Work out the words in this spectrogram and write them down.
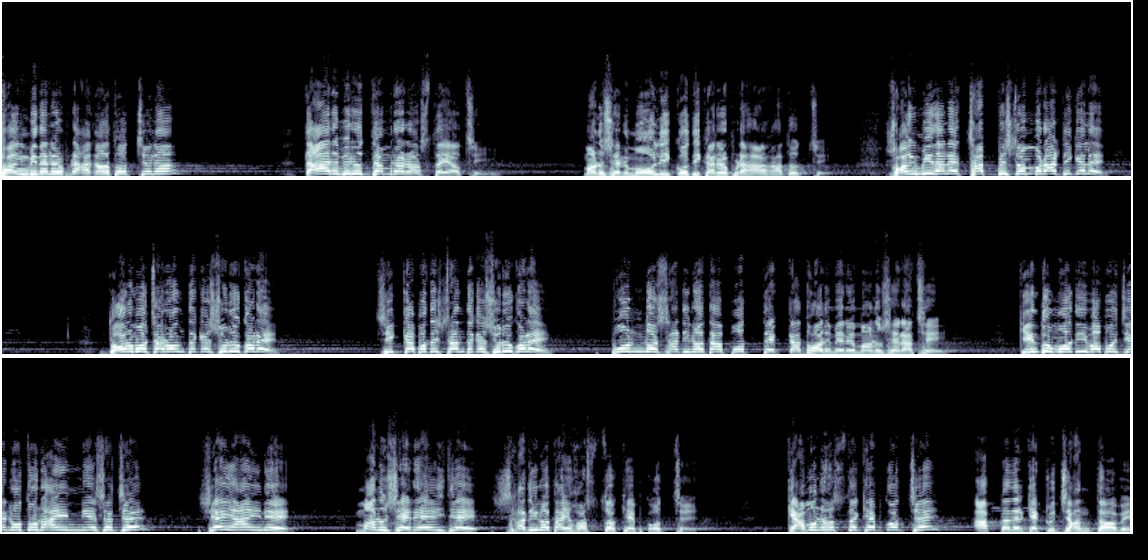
সংবিধানের উপরে আঘাত হচ্ছে না? তার বিরুদ্ধে আমরা রাস্তায় আছি। মানুষের মৌলিক অধিকারের উপরে আঘাত হচ্ছে। সংবিধানের ছাব্বিশ নম্বর আর্টিকেলে ধর্মচারণ থেকে শুরু করে, শিক্ষা প্রতিষ্ঠান থেকে শুরু করে পূর্ণ স্বাধীনতা প্রত্যেকটা ধর্মের মানুষের আছে। কিন্তু মোদীবাবু যে নতুন আইন নিয়ে এসেছে, সেই আইনে মানুষের এই যে স্বাধীনতায় হস্তক্ষেপ করছে। কেমন হস্তক্ষেপ করছে? আপনাদেরকে একটু জানতে হবে।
